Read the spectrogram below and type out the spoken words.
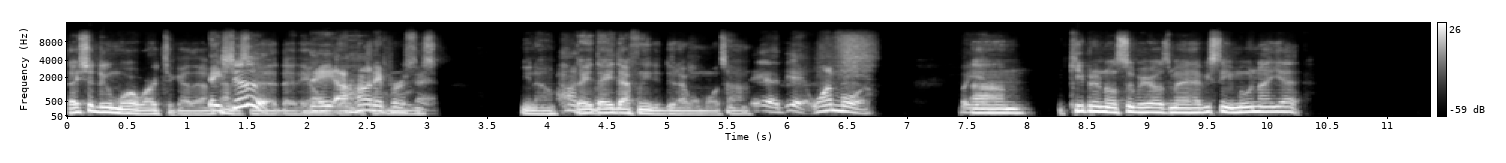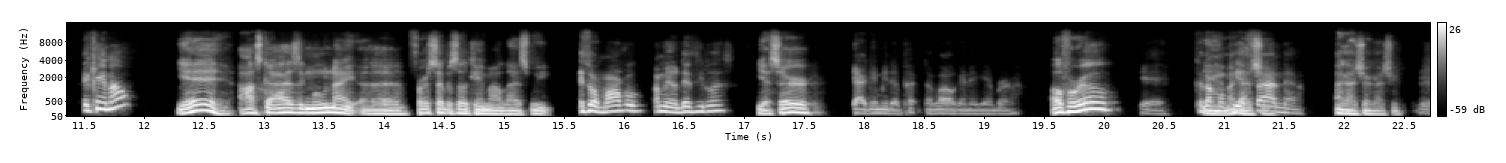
They should do more work together. I'm They should. sad that They a hundred percent. You know, they they definitely need to do that one more time. Yeah, yeah. One more. But yeah, Um, keeping it on those superheroes, man. Have you seen Moon Knight yet? it came out. Yeah, Oscar Isaac Moon Knight. Uh, first episode came out last week. It's on Marvel. I mean on Disney Plus. Yes, sir. Yeah, give me the the login again, bro. Oh, for real? Yeah, because I'm on I got PS5 now. I got you. I got you. Yeah.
